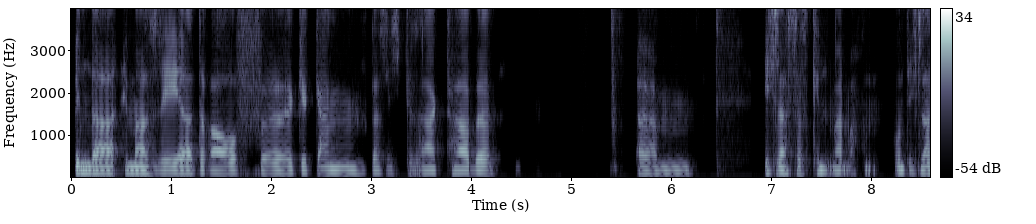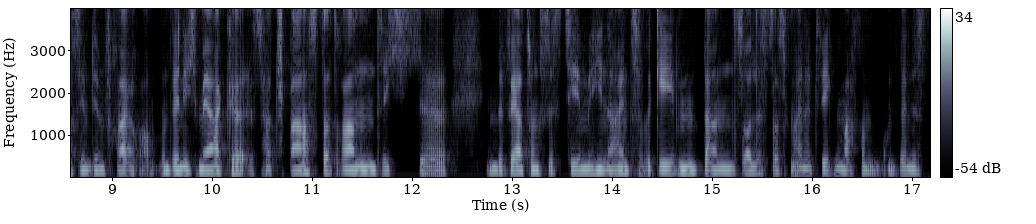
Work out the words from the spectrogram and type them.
bin da immer sehr drauf gegangen, dass ich gesagt habe, ähm, ich lasse das Kind mal machen und ich lasse ihm den Freiraum. Und wenn ich merke, es hat Spaß daran, sich äh, in Bewertungssysteme hineinzubegeben, dann soll es das meinetwegen machen. Und wenn es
